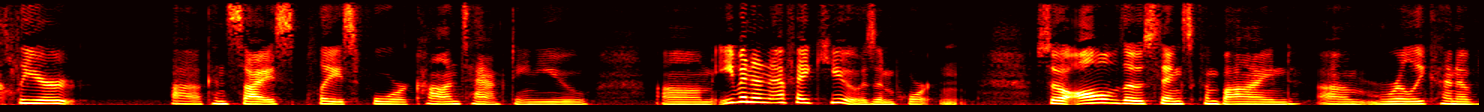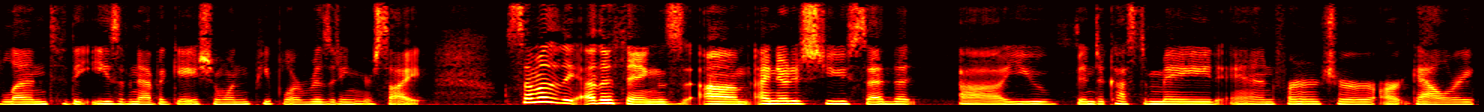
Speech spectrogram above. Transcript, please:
clear uh, concise place for contacting you. Um, even an FAQ is important. So all of those things combined um, really kind of lend to the ease of navigation when people are visiting your site. Some of the other things um, I noticed you said that uh, you've been to Custom Made and Furniture Art Gallery.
